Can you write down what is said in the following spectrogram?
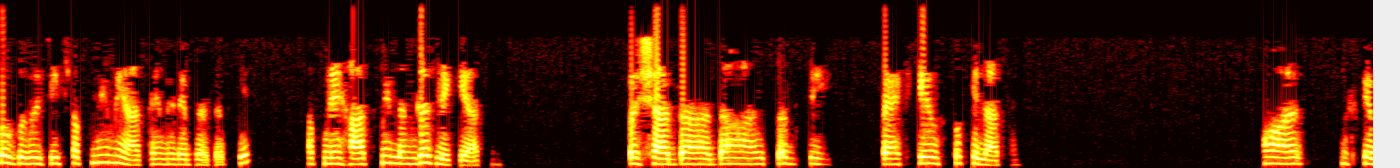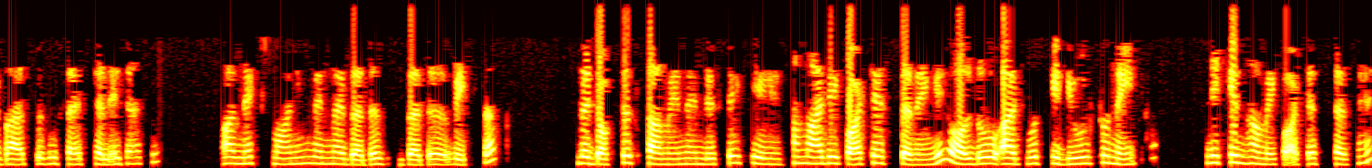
को गुरु जी सपने में आते हैं मेरे ब्रदर के। अपने हाथ में लंगर लेके आते हैं। प्रसादा, दाल, सब्ज़ी बैठ के उसको खिलाते और उसके बाद गुरु साहब चले जाते और next morning when my brother brother wakes up the doctors come in and say कि हम आज एक और टेस्ट करेंगे ऑल आज वो शेड्यूल तो नहीं था, लेकिन हम एक और टेस्ट करते हैं।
